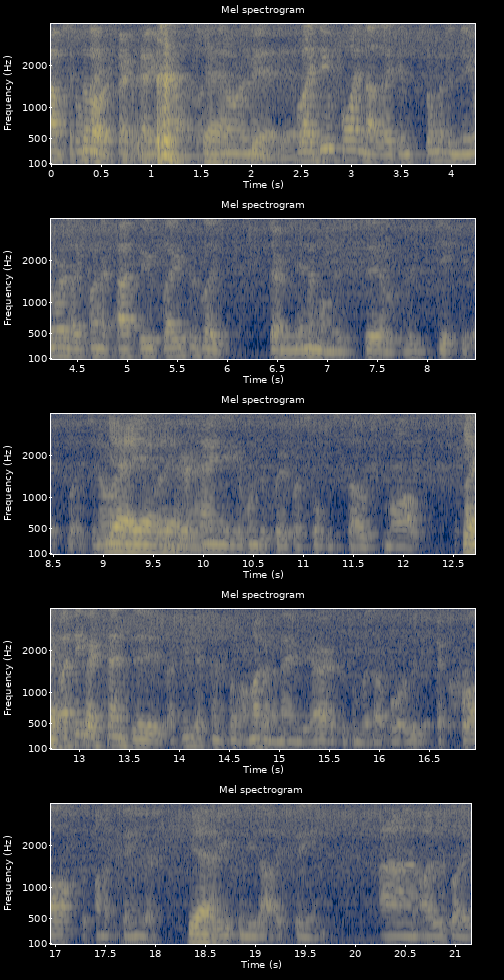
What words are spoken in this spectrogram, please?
have It's some a expectation like, Yeah. you know what I mean? Yeah, yeah. But I do find that like in some of the newer like kind of tattoo places, like their minimum is still ridiculous. Like, do you know what Yeah, I mean? yeah, like yeah. you're paying nearly hundred quid for something so small. Yeah. I think I sent the, I think I sent something. I'm not gonna name the artist or something like that, but it was a cross on a finger yeah, recently that I've seen, and I was like,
